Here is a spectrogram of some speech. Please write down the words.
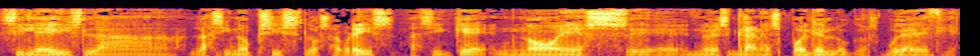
Si leéis la, la, sinopsis lo sabréis, así que no es, eh, no es gran spoiler lo que os voy a decir.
